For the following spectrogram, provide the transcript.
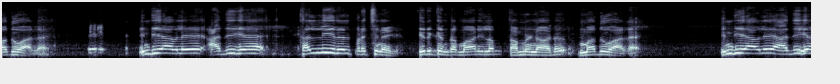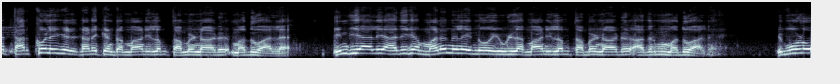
மதுவால. இந்தியாவிலே அதிக கல்லீரல் பிரச்சனைகள் இருக்கின்ற மாநிலம் தமிழ்நாடு மதுவால. இந்தியாவிலே அதிக தற்கொலைகள் நடக்கின்ற மாநிலம் தமிழ்நாடு மதுவால. இந்தியாவிலே அதிக மனநிலை நோய் உள்ள மாநிலம் தமிழ்நாடு அதுவும் மதுவால. இவ்வளோ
